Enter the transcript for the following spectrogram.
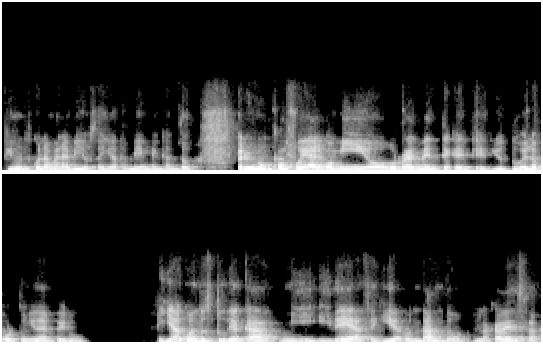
tiene una escuela maravillosa, ya también me encantó. Pero nunca fue algo mío realmente que eh, yo tuve la oportunidad en Perú. Y ya cuando estuve acá, mi idea seguía rondando en la cabeza.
